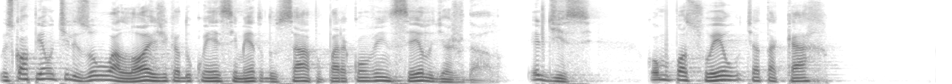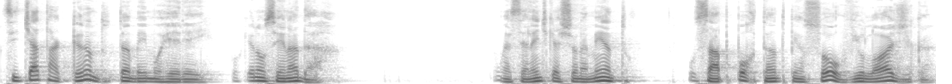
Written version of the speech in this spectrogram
O escorpião utilizou a lógica do conhecimento do sapo para convencê-lo de ajudá-lo. Ele disse: Como posso eu te atacar? Se te atacando, também morrerei, porque não sei nadar. Um excelente questionamento. O sapo, portanto, pensou, viu lógica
